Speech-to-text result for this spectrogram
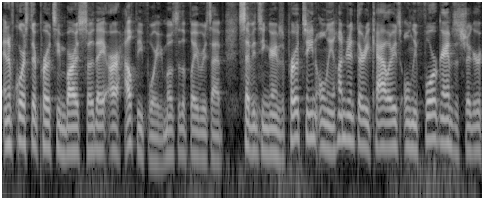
And of course, they're protein bars, so they are healthy for you. Most of the flavors have 17 grams of protein, only 130 calories, only 4 grams of sugar,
